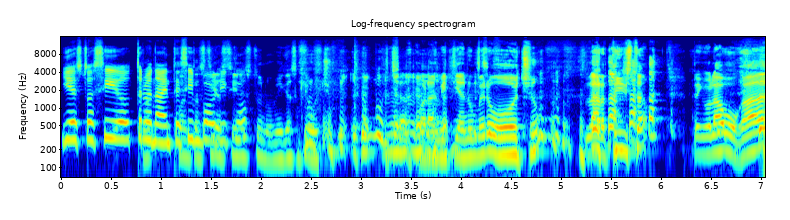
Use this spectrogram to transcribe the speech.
Y esto ha sido tremendamente ¿Cuántas tías simbólico. tienes tú? No me digas que ocho. Para mi tía número 8. La artista, tengo la abogada,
